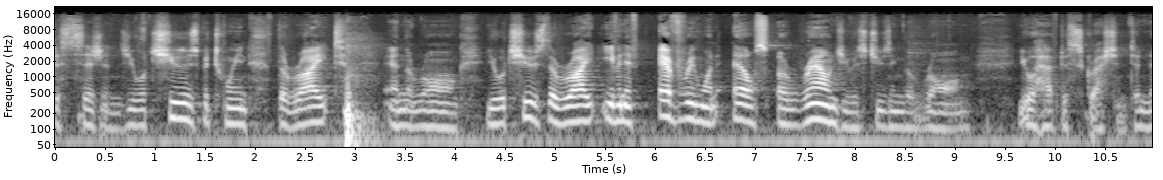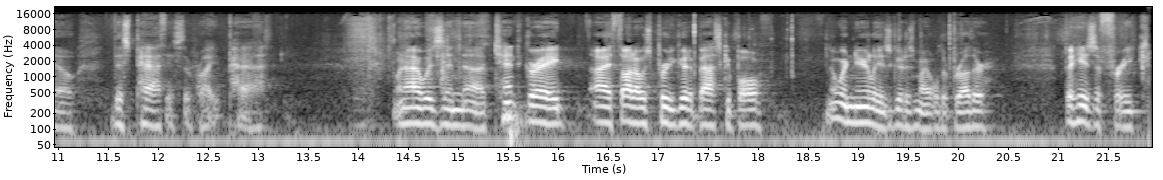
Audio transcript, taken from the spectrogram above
decisions. You will choose between the right and the wrong. You will choose the right even if everyone else around you is choosing the wrong. You will have discretion to know this path is the right path. When I was in uh, 10th grade, I thought I was pretty good at basketball. Nowhere nearly as good as my older brother, but he's a freak.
